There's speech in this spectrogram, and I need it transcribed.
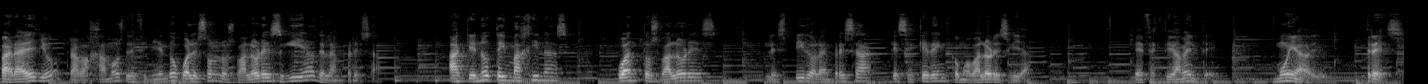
Para ello, trabajamos definiendo cuáles son los valores guía de la empresa. A que no te imaginas cuántos valores les pido a la empresa que se queden como valores guía. Efectivamente, muy hábil. Tres,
